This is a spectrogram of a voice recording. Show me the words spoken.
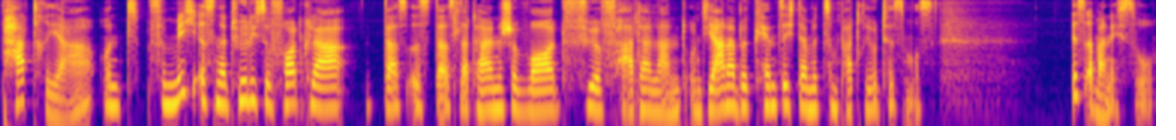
Patria. Und für mich ist natürlich sofort klar, das ist das lateinische Wort für Vaterland. Und Jana bekennt sich damit zum Patriotismus. Ist aber nicht so.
